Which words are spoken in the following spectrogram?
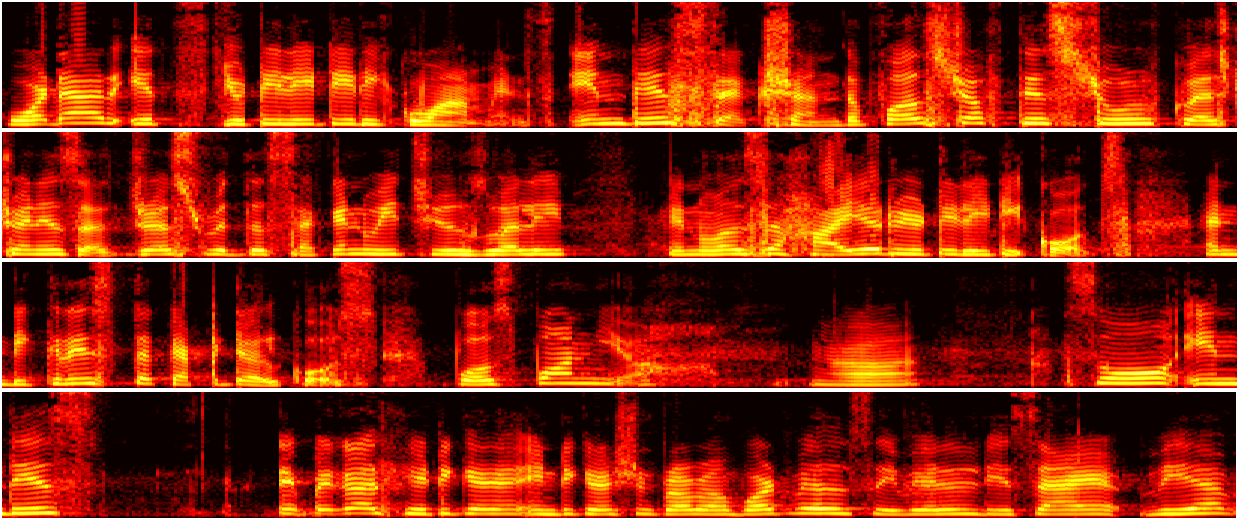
what are its utility requirements? In this section, the first of these two questions is addressed with the second which usually involves the higher utility costs and decrease the capital cost. Postpone. Uh, so in this typical heat integration problem, what we'll see, we'll decide, we have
